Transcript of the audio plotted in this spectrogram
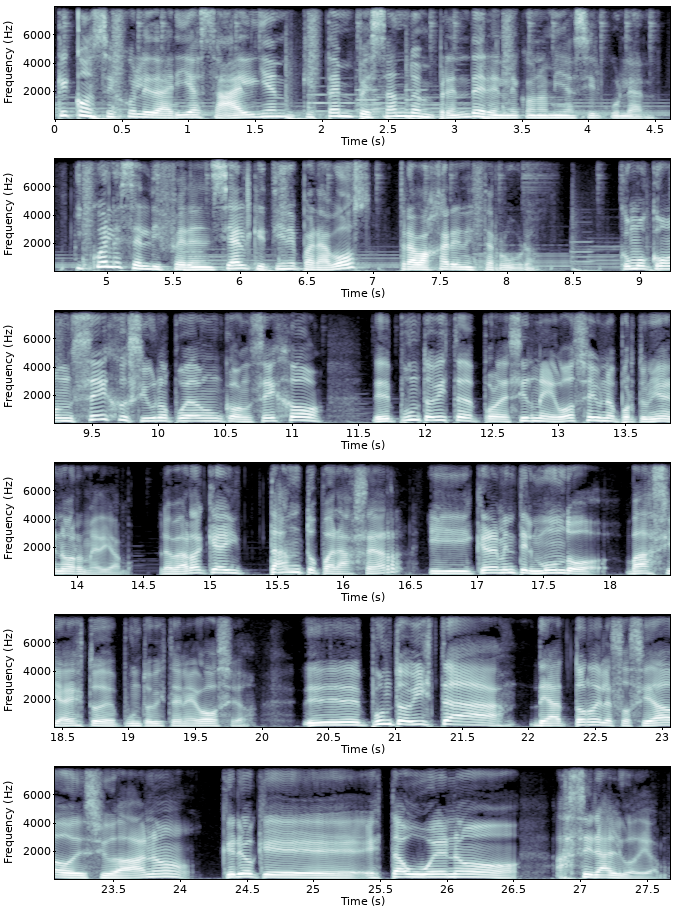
¿qué consejo le darías a alguien que está empezando a emprender en la economía circular? ¿Y cuál es el diferencial que tiene para vos trabajar en este rubro? Como consejo, si uno puede dar un consejo, desde el punto de vista, por decir negocio, hay una oportunidad enorme, digamos. La verdad que hay tanto para hacer y claramente el mundo va hacia esto desde el punto de vista de negocio. Desde el punto de vista de actor de la sociedad o de ciudadano, creo que está bueno hacer algo, digamos.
